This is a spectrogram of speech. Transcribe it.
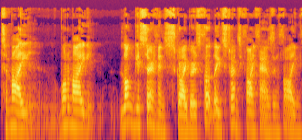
To my, one of my longest serving subscribers, Footloose 25,005.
